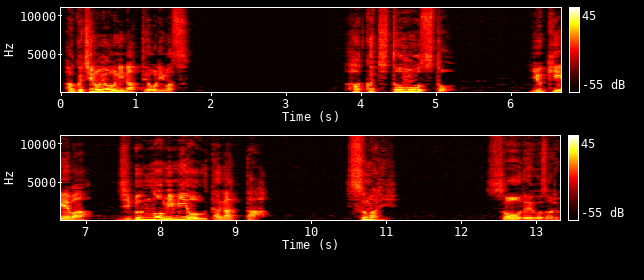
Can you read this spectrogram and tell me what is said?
白痴のようになっております。白痴と申すと、幸恵は自分の耳を疑った。つまり、そうでござる。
